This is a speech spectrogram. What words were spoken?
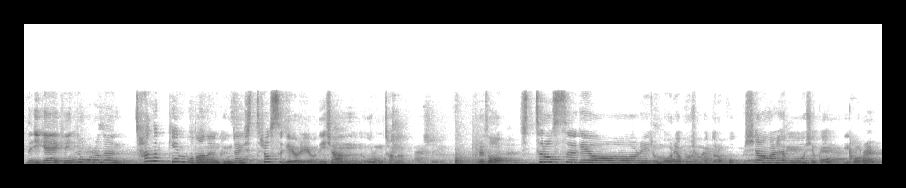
근데 이게 개인적으로는 차 느낌보다는 굉장히 시트러스 계열이에요. 니샨 우롱차는. 그래서 시트러스 계열이 좀 머리 아프신 분들은 꼭 시향을 해보시고 이거를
